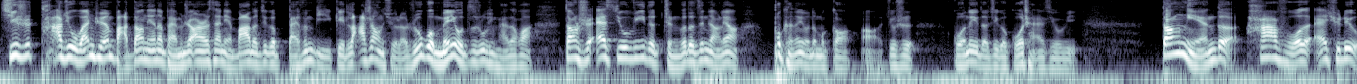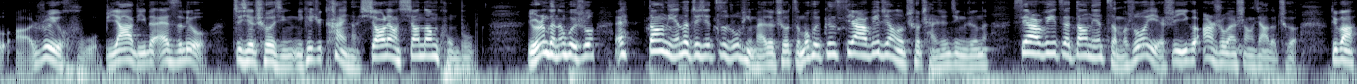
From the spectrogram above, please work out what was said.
其实它就完全把当年的百分之二十三点八的这个百分比给拉上去了。如果没有自主品牌的话，当时 SUV 的整个的增长量不可能有那么高啊！就是国内的这个国产 SUV，当年的哈佛的 H 六啊、瑞虎、比亚迪的 S 六这些车型，你可以去看一看，销量相当恐怖。有人可能会说，哎，当年的这些自主品牌的车怎么会跟 CRV 这样的车产生竞争呢？CRV 在当年怎么说也是一个二十万上下的车，对吧？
